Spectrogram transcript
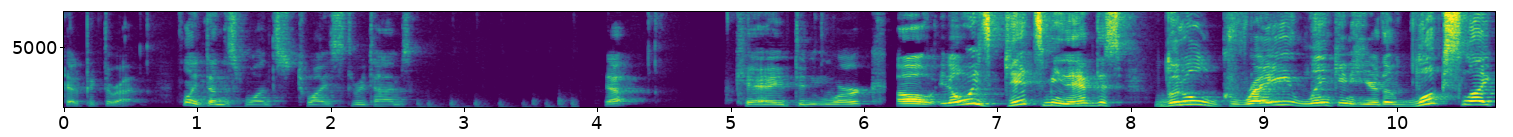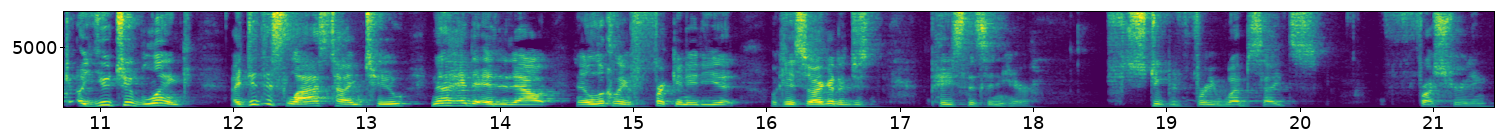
gotta pick the right. I've only done this once, twice, three times. Yep. Okay, didn't work. Oh, it always gets me. They have this little gray link in here that looks like a YouTube link. I did this last time too, and then I had to edit it out, and it looked like a freaking idiot. Okay, so I gotta just paste this in here. Stupid free websites. Frustrating.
